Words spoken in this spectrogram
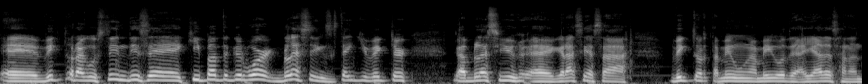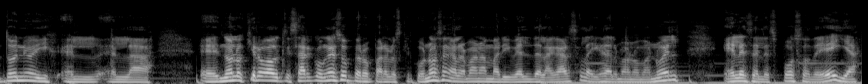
Eh, Víctor Agustín dice, keep up the good work, blessings. Thank you, Víctor. God bless you. Eh, gracias a Víctor, también un amigo de allá de San Antonio y el, la eh, no lo quiero bautizar con eso, pero para los que conocen a la hermana Maribel de la Garza, la hija del hermano Manuel, él es el esposo de ella.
